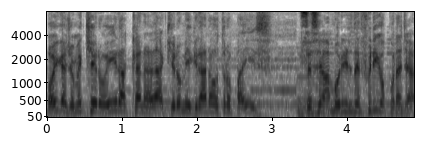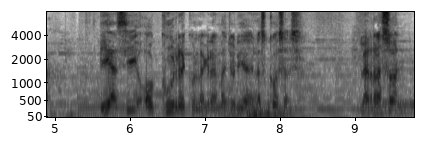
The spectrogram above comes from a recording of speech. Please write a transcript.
Oiga, yo me quiero ir a Canadá, quiero migrar a otro país. Usted se va a morir de frío por allá. Y así ocurre con la gran mayoría de las cosas. La razón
